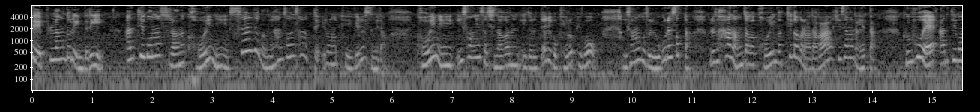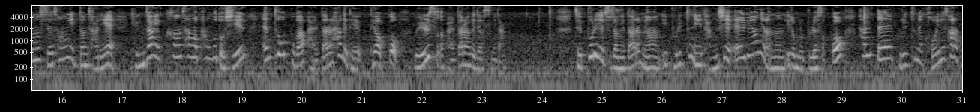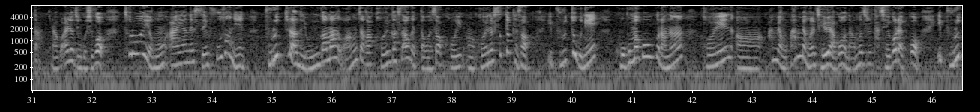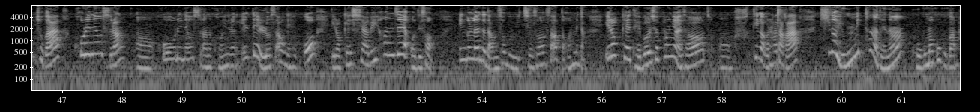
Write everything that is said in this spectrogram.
당시의 플랑드르인들이 안티고노스라는 거인이 스엘대강의 한 성에 살았대 이렇게 얘기를 했습니다. 거인이 이 성에서 지나가는 이들을 때리고 괴롭히고 막 이상한 것을 요구를 했었다. 그래서 한 왕자가 거인과 티각을 하다가 희생을 당했다. 그 후에 안티고노스의 성이 있던 자리에 굉장히 큰 상업 항구 도시인 엔트워프가 발달을 하게 되, 되었고 웨일스가 발달을 하게 되었습니다. 제프리의 주장에 따르면 이 브리튼이 당시에 엘비언이라는 이름으로 불렸었고 한때 브리튼에 거인이 살았다라고 알려진 곳이고 트로이 영웅 아이아네스의 후손인 브루트라는 용감한 왕자가 거인과 싸우겠다고 해서 거인, 어, 거인을 습격해서 이 브루트군이 고구마 고구라는 거인 어, 한, 명, 한 명을 제외하고 나머지를 다 제거를 했고 이 브루트가 코리네우스랑 어, 코리네우스라는 거인이랑 1대1로 싸우게 했고 이렇게 시합이 현재 어디서? 잉글랜드 남서 부 위치에서 싸웠다고 합니다. 이렇게 데벌셔 평야에서 저- 어, 막 티각을 하다가 키가 6m나 되는 고구마 고구가 막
